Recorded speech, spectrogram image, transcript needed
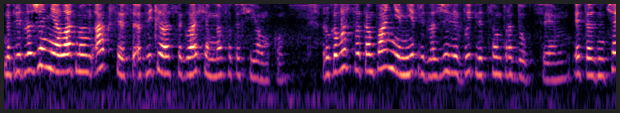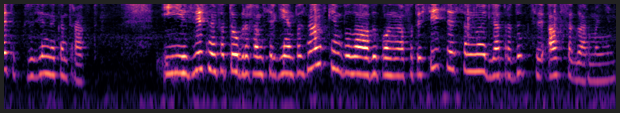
На предложение Latman Access ответила согласием на фотосъемку. Руководство компании мне предложили быть лицом продукции. Это означает эксклюзивный контракт. И известным фотографом Сергеем Познанским была выполнена фотосессия со мной для продукции Акса Гармони.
